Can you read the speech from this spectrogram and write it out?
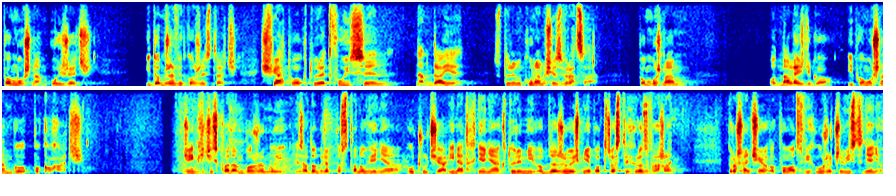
pomóż nam ujrzeć i dobrze wykorzystać światło, które Twój Syn nam daje, z którym ku nam się zwraca. Pomóż nam odnaleźć Go i pomóż nam Go pokochać. Dzięki Ci składam, Boże mój, za dobre postanowienia, uczucia i natchnienia, którymi obdarzyłeś mnie podczas tych rozważań. Proszę Cię o pomoc w ich urzeczywistnieniu.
